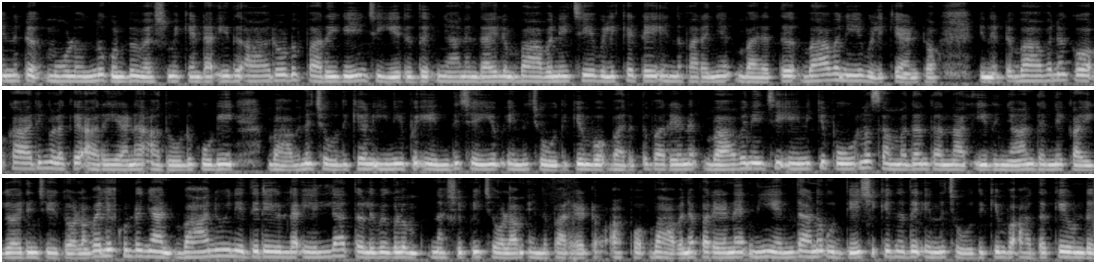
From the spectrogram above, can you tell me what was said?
എന്നിട്ട് മോളൊന്നുകൊണ്ടും വിഷമിക്കേണ്ട. ഇത് ആരോടും പറയുകയും ചെയ്യരുത്. ഞാൻ എന്തായാലും ഭാവനേച്ചയെ വിളിക്കട്ടെ എന്ന് പറഞ്ഞ് ഭരത് ഭാവനയെ വിളിക്കാൻ കേട്ടോ. എന്നിട്ട് ഭാവന കാര്യങ്ങളൊക്കെ അറിയാണ്. അതോടുകൂടി ഭാവന ചോദിക്കാൻ ഇനിയിപ്പോൾ എന്ത് ചെയ്യും എന്ന് ചോദിക്കുമ്പോൾ ഭരത് പറയാണ് ഭാവനേച്ചി എനിക്ക് പൂർണ സമ്മതം തന്നാൽ ഇത് ഞാൻ തന്നെ കൈകാര്യം ചെയ്തോളാം. അവനെ കൊണ്ട് ഞാൻ ഭാനുവിനെതിരെയുള്ള എല്ലാ തെളിവുകളും നശിപ്പിച്ചോളാം എന്ന് പറയട്ടോ. അപ്പോൾ ഭാവന പറയണേ നീ എന്താണ് ഉദ്ദേശിക്കുന്നത് എന്ന് ചോദിക്കുമ്പോൾ അതൊക്കെയുണ്ട്.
